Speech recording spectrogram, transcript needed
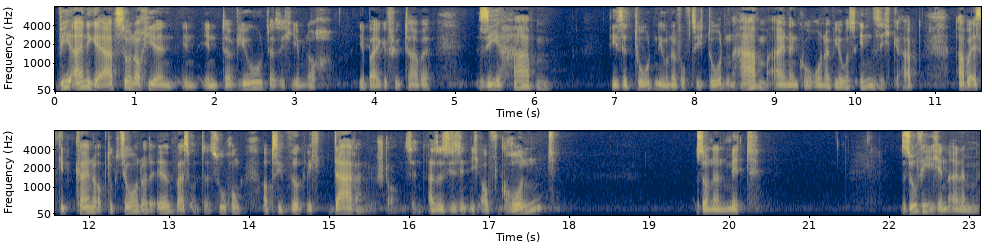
Wie einige Ärzte und auch hier in, im Interview, das ich eben noch hier beigefügt habe, sie haben diese Toten, die 150 Toten, haben einen Coronavirus in sich gehabt, aber es gibt keine Obduktion oder irgendwas Untersuchung, ob sie wirklich daran gestorben sind. Also sie sind nicht aufgrund sondern mit. So wie ich in einem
